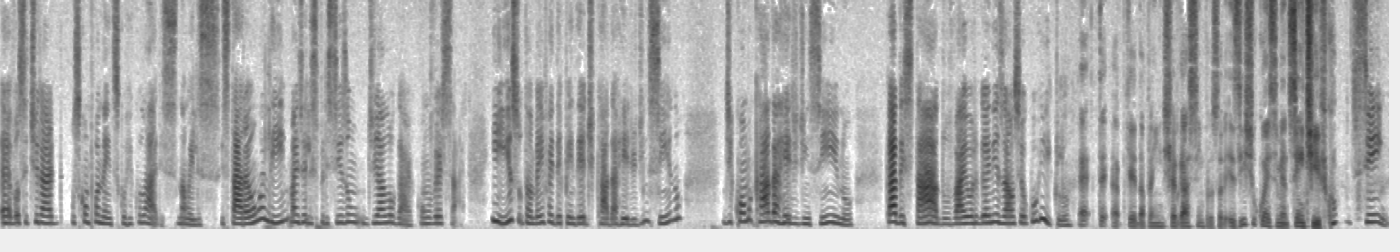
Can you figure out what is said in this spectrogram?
é, você tirar os componentes curriculares. Não, eles estarão ali, mas eles precisam dialogar, conversar. E isso também vai depender de cada rede de ensino de como cada rede de ensino, cada estado vai organizar o seu currículo. É, é porque dá para enxergar assim, professor. Existe o conhecimento científico. Sim.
